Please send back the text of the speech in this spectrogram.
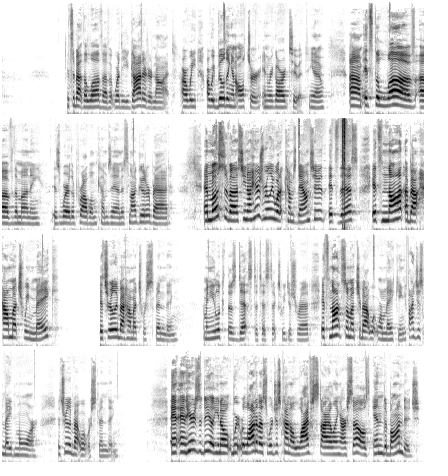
It's about the love of it, whether you got it or not. Are we, are we building an altar in regard to it? You know, um, it's the love of the money is where the problem comes in. It's not good or bad. And most of us, you know, here's really what it comes down to. It's this. It's not about how much we make. It's really about how much we're spending. I mean, you look at those debt statistics we just read. It's not so much about what we're making. If I just made more, it's really about what we're spending. And, and here's the deal you know, a lot of us, we're just kind of lifestyling ourselves into bondage.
